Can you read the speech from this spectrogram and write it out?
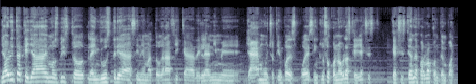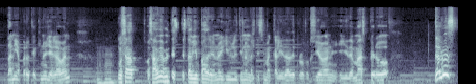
ya ahorita que ya hemos visto la industria cinematográfica del anime ya mucho tiempo después, incluso con obras que ya que existían de forma contemporánea, pero que aquí no llegaban. O sea, o sea, obviamente está bien padre, ¿no? Y Ghibli tiene una altísima calidad de producción y, demás, pero tal vez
